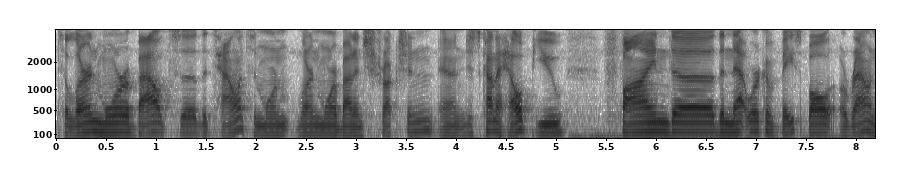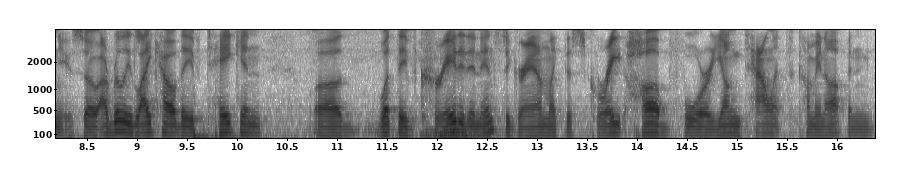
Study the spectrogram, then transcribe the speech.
to learn more about uh, the talents and more learn more about instruction and just kind of help you find uh, the network of baseball around you. So I really like how they've taken uh, what they've created in Instagram, like this great hub for young talent coming up and,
